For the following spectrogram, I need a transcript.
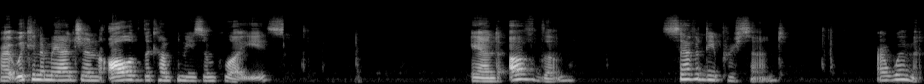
Right, we can imagine all of the company's employees, and of them, 70% are women.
